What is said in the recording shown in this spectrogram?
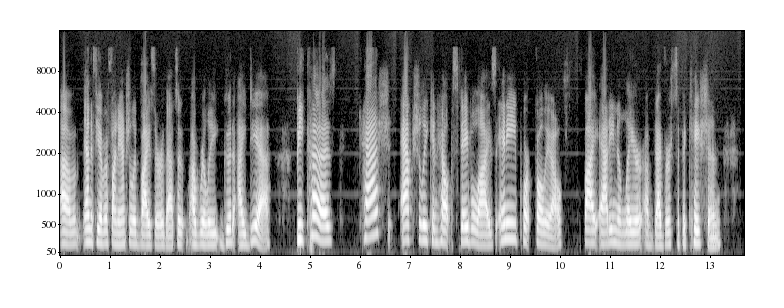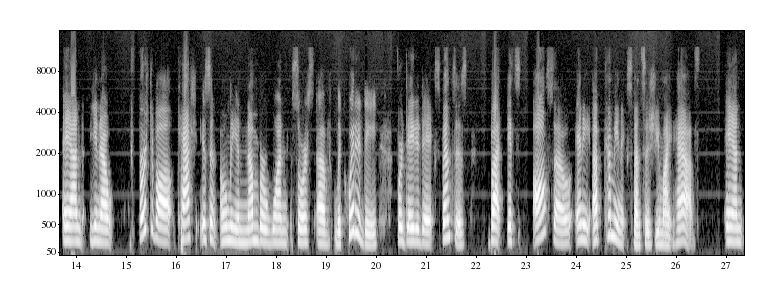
Um, and if you have a financial advisor that's a, a really good idea. Because cash actually can help stabilize any portfolio by adding a layer of diversification and you know first of all, cash isn't only a number one source of liquidity for day to day expenses, but it's also any upcoming expenses you might have. And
